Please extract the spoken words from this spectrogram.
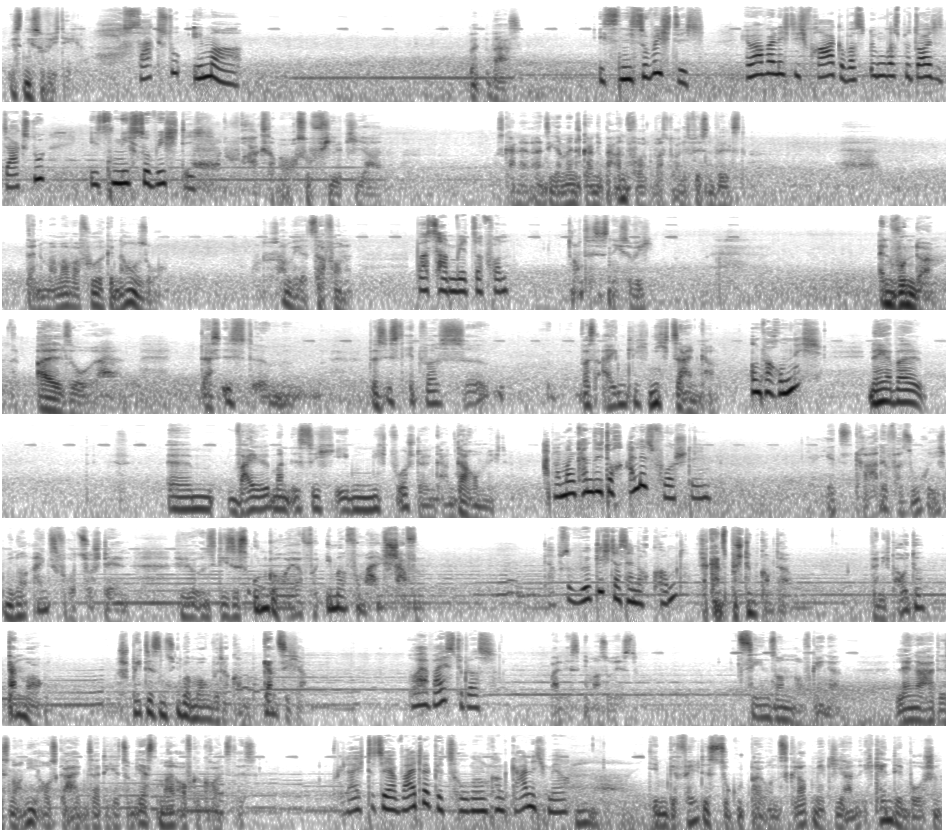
Ist nicht so wichtig. Das sagst du immer. Wa- Was? Ist nicht so wichtig. Immer wenn ich dich frage, was irgendwas bedeutet, sagst du, ist nicht so wichtig. Du fragst aber auch so viel, Kian. Das kann ein einziger Mensch gar nicht beantworten, was du alles wissen willst. Deine Mama war früher genauso. Und was haben wir jetzt davon? Was haben wir jetzt davon? Und das ist nicht so wie. Ein Wunder. Also, das ist. Ähm, das ist etwas, äh, was eigentlich nicht sein kann. Und warum nicht? Naja, weil. Ähm, weil man es sich eben nicht vorstellen kann. Darum nicht. Aber man kann sich doch alles vorstellen. Jetzt gerade versuche ich mir nur eins vorzustellen, wie wir uns dieses Ungeheuer für immer vom Hals schaffen. Glaubst du wirklich, dass er noch kommt? Ja, ganz bestimmt kommt er. Wenn nicht heute, dann morgen. Spätestens übermorgen wird er kommen. Ganz sicher. Woher weißt du das? Weil es immer so ist. Zehn Sonnenaufgänge. Länger hat es noch nie ausgehalten, seit er hier zum ersten Mal aufgekreuzt ist. Vielleicht ist er ja weitergezogen und kommt gar nicht mehr. Dem gefällt es zu gut bei uns. Glaub mir, Kian, ich kenne den Burschen.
